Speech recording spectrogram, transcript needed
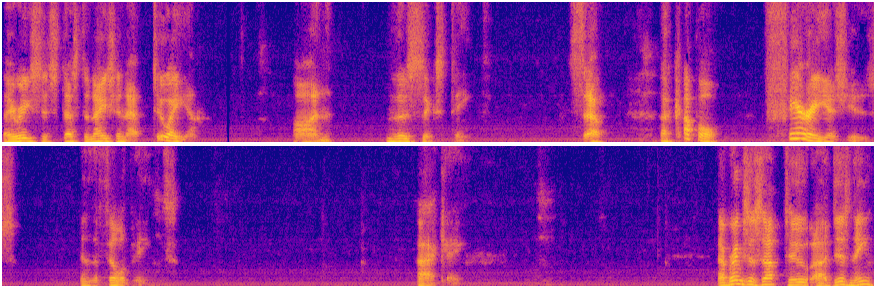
They reached its destination at 2 a.m. on the 16th. So, a couple ferry issues in the Philippines. Okay. That brings us up to uh, Disney.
